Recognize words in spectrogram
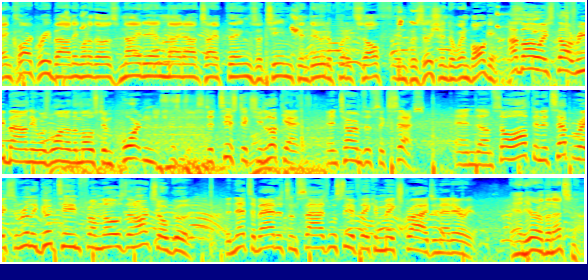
And Clark rebounding, one of those night in, night out type things a team can do to put itself in position to win ball games. I've always thought rebounding was one of the most important statistics you look at in terms of success. And um, so often it separates the really good teams from those that aren't so good. The Nets have added some size. We'll see if they can make strides in that area. And here are the Nets now.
